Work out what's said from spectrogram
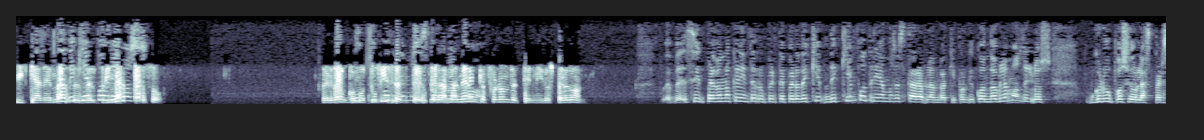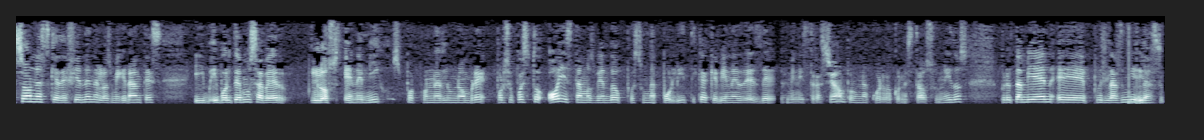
y que además desde el primer paso Perdón, como tú dices, desde la manera en que fueron detenidos, perdón. Sí, perdón, no quería interrumpirte, pero ¿de, qué, ¿de quién podríamos estar hablando aquí? Porque cuando hablamos de los grupos o las personas que defienden a los migrantes y, y volteamos a ver los enemigos, por ponerle un nombre, por supuesto, hoy estamos viendo pues una política que viene desde la administración por un acuerdo con Estados Unidos, pero también eh, pues las, las,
